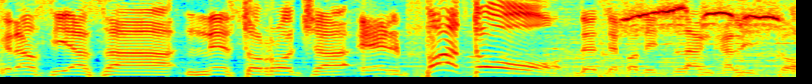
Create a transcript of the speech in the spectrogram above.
Gracias a Néstor Rocha, el pato de Tepatitlán, Jalisco.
